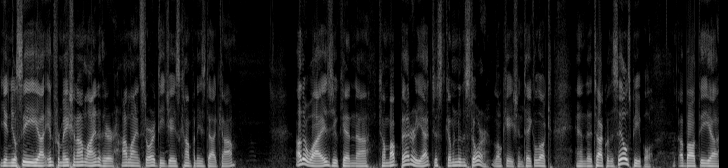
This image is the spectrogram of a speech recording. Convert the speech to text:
Again, you'll see uh, information online at their online store at djscompanies.com. Otherwise, you can uh, come up better yet, just come into the store location, take a look, and uh, talk with the salespeople about the uh,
